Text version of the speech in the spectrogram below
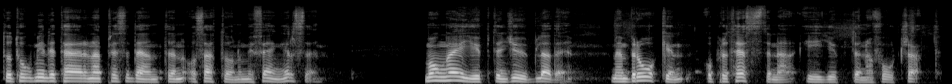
då tog militärerna presidenten och satte honom i fängelse. Många i Egypten jublade. Men bråken och protesterna i Egypten har fortsatt.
